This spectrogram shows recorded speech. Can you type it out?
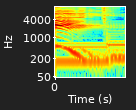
Hey!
